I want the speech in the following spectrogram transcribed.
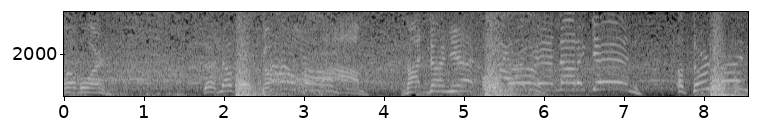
Oh, boy. Another powerbomb. Not done yet. Oh, not again, not again. A third time?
